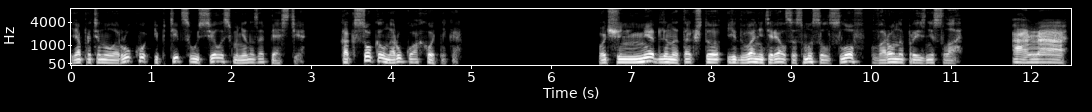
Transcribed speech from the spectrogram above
Я протянула руку, и птица уселась мне на запястье, как сокол на руку охотника. Очень медленно, так что едва не терялся смысл слов, ворона произнесла. «Она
